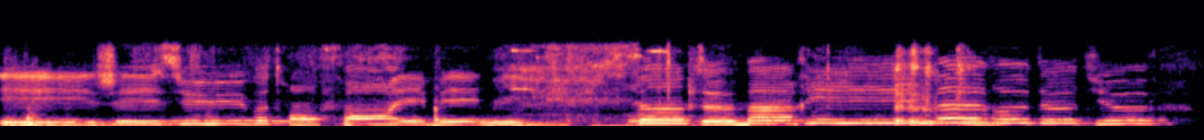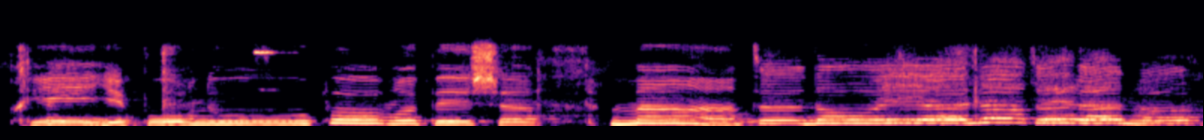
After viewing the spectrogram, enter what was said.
et Jésus, votre enfant, est béni. Sainte Marie, Mère de Dieu, priez pour nous, pauvres pécheurs, maintenant et à l'heure de la mort.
